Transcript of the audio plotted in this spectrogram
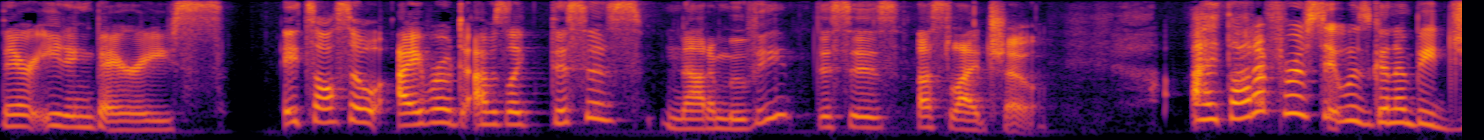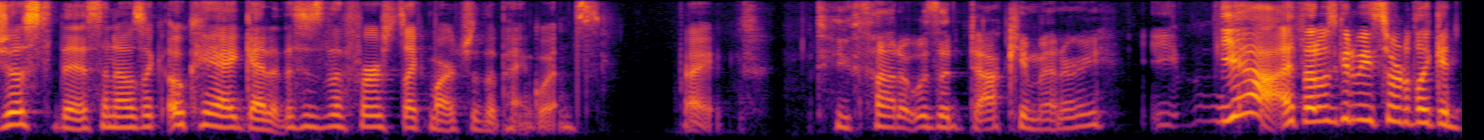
They're eating berries. It's also, I wrote, I was like, this is not a movie. This is a slideshow. I thought at first it was going to be just this, and I was like, okay, I get it. This is the first like March of the Penguins, right? You thought it was a documentary? Yeah, I thought it was going to be sort of like a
